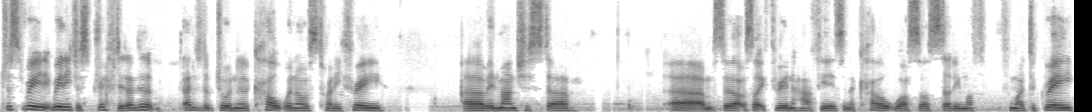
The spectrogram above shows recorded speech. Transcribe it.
just really really just drifted. I ended up ended up joining a cult when I was 23 um, in Manchester. Um, so that was like three and a half years in a cult whilst I was studying my, for my degree.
